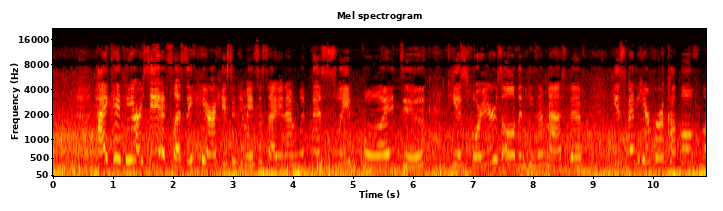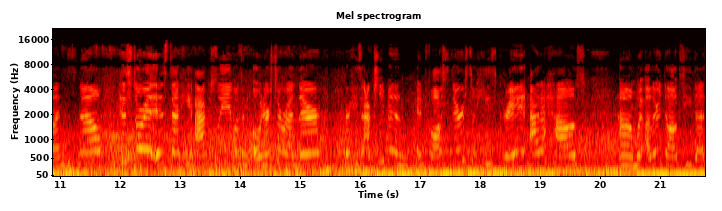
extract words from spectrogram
Hi KPRC, it's Leslie here at Houston Humane Society and I'm with this sweet boy, Duke. He is four years old and he's a Mastiff. He's been here for a couple of months now. His story is that he actually was an owner surrender. He's actually been in, in foster, so he's great at a house. Um, with other dogs, he does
